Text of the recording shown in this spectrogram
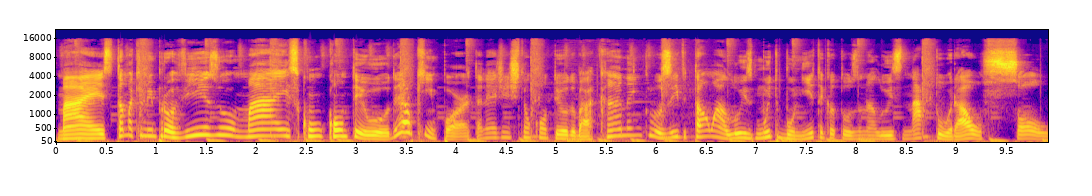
Mas estamos aqui no improviso, mas com conteúdo. É o que importa, né? A gente tem um conteúdo bacana. Inclusive, tá uma luz muito bonita que eu tô usando a luz natural. O sol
